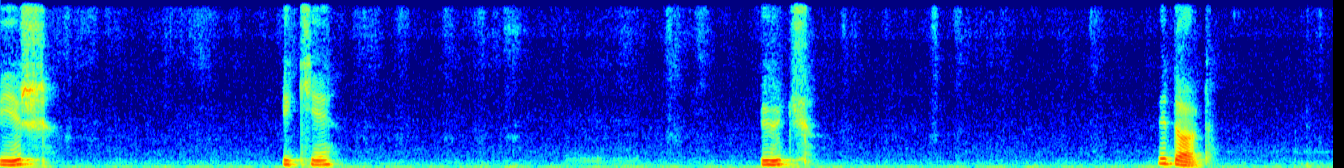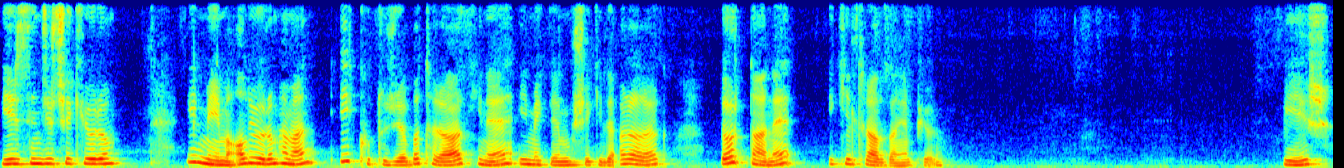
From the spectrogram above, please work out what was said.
1 2 3 ve 4 bir zincir çekiyorum. İlmeğimi alıyorum hemen ilk kutucuğa batarak yine ilmeklerimi bu şekilde ararak 4 tane ikili trabzan yapıyorum. 1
